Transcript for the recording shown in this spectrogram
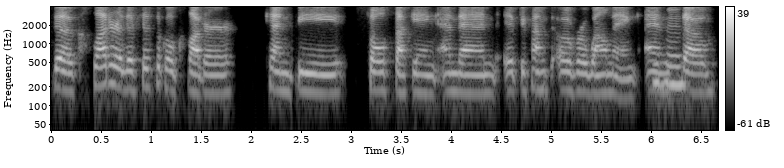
the clutter, the physical clutter, can be soul sucking, and then it becomes overwhelming. And Mhm. so,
